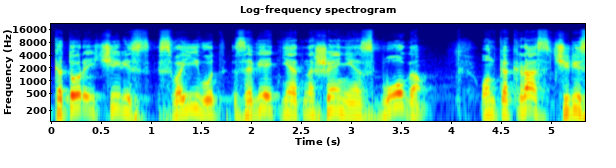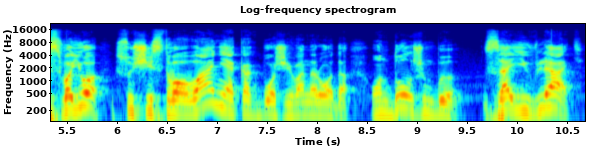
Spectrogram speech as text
который через свои вот заветные отношения с Богом – он как раз через свое существование как Божьего народа, он должен был заявлять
